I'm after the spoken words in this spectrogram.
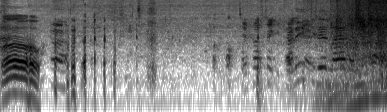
Whoa. At least you didn't land on your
